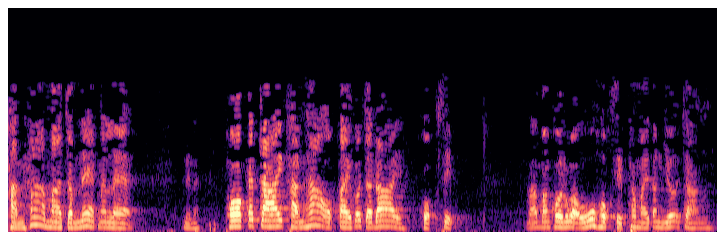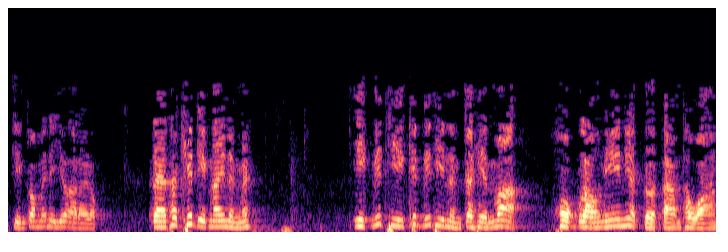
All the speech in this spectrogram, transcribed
ขันห้ามาจำแนกนั่นแหละเนี่ยนะพอกระจายขันห้าออกไปก็จะได้หกสิบมาบางคนว่าโอ้หกสิบทำไมตั้งเยอะจัง จริงก็ไม่ได้เยอะอะไรหรอก แต่ถ้าคิดอีกในหนึ่งนะอีกวิธีคิดวิธีหนึ่งจะเห็นว่าหกเหล่านี้เนี่ยเกิดตามทวาร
